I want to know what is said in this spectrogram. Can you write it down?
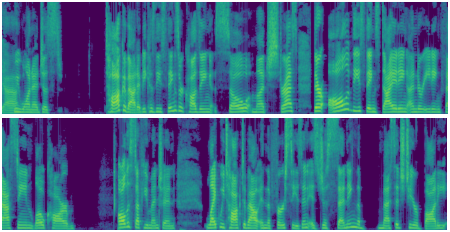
yeah. we want to just talk about yeah. it because these things are causing so much stress. There are all of these things dieting, under eating, fasting, low carb, all the stuff you mentioned, like we talked about in the first season, is just sending the message to your body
